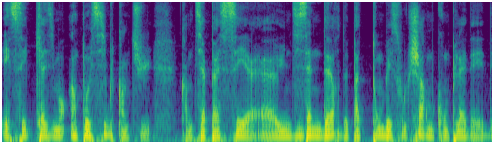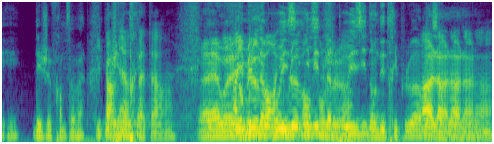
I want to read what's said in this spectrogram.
et c'est quasiment impossible quand tu quand tu as passé euh, une dizaine d'heures de pas tomber sous le charme complet des, des, des jeux From Software. Il parle bien après- ce bâtard. hein. Ouais, ouais, Ah, il, il met me de la poésie, il met de la jeu, hein. poésie dans des triple A. Ah là là là là.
